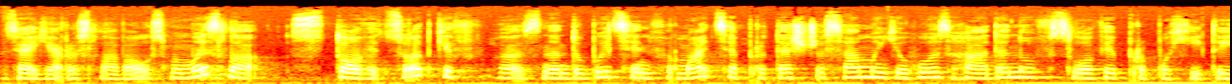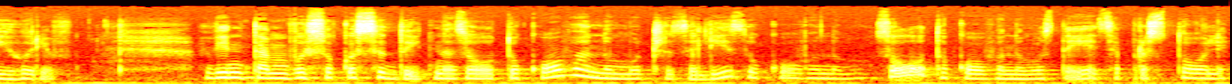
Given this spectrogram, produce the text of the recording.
за Ярослава Осмомисла 100% е, знадобиться інформація про те, що саме його згадано в слові про похід ігорів. Він там високо сидить на золотокованому чи залізокованому, золотокованому, здається, престолі.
